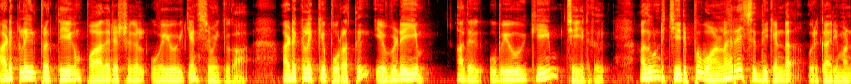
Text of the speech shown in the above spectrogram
അടുക്കളയിൽ പ്രത്യേകം പാദരക്ഷകൾ ഉപയോഗിക്കാൻ ശ്രമിക്കുക. അടുക്കളയ്ക്ക് പുറത്ത് എവിടെയും അത് ഉപയോഗിക്കുകയും ചെയ്യരുത്. അതുകൊണ്ട് ചെരുപ്പ് വളരെ ശ്രദ്ധിക്കേണ്ട ഒരു കാര്യമാണ്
